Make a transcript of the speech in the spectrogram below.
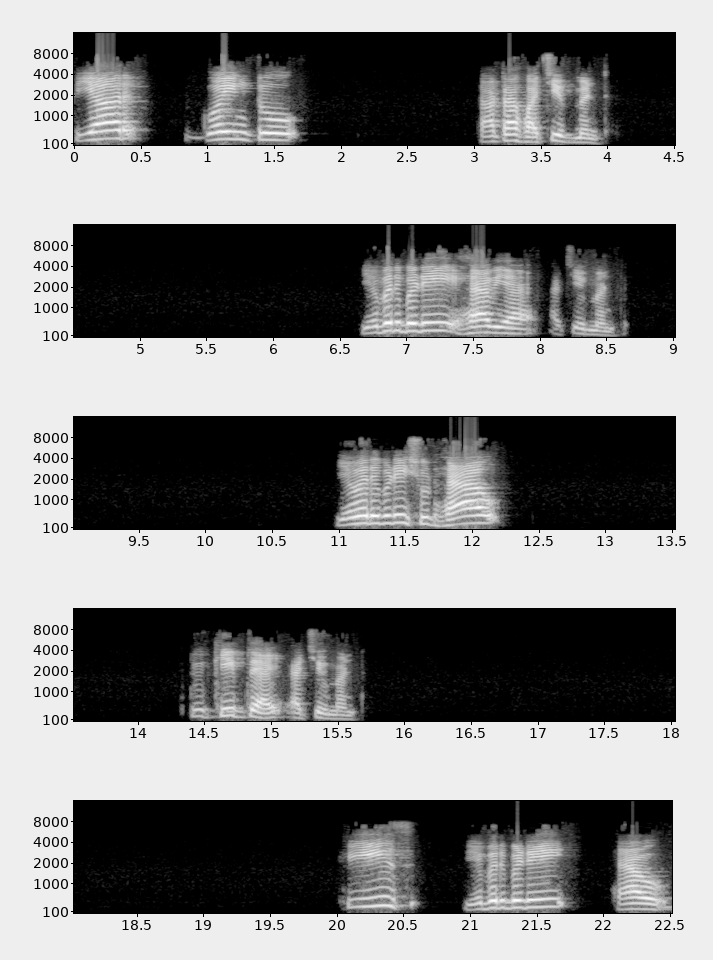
They are going to lot of achievement. Everybody have a achievement. Everybody should have to keep the achievement. He is everybody have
